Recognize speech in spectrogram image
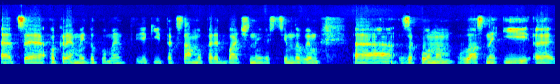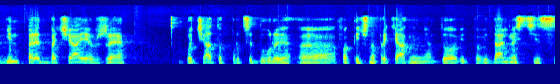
Е, Це окремий документ, який так само передбачений ось цим новим е, законом. Власне, і е, він передбачає вже. Початок процедури фактично притягнення до відповідальності з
